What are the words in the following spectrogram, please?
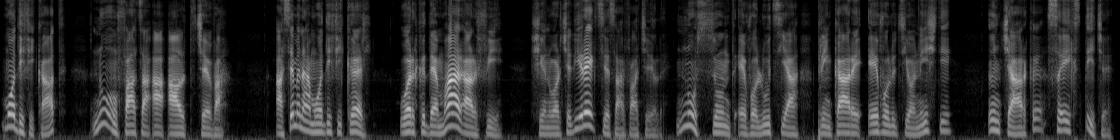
modificat, nu în fața a altceva. Asemenea modificări, oricât de mari ar fi și în orice direcție s-ar face ele, nu sunt evoluția prin care evoluționiștii încearcă să explice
